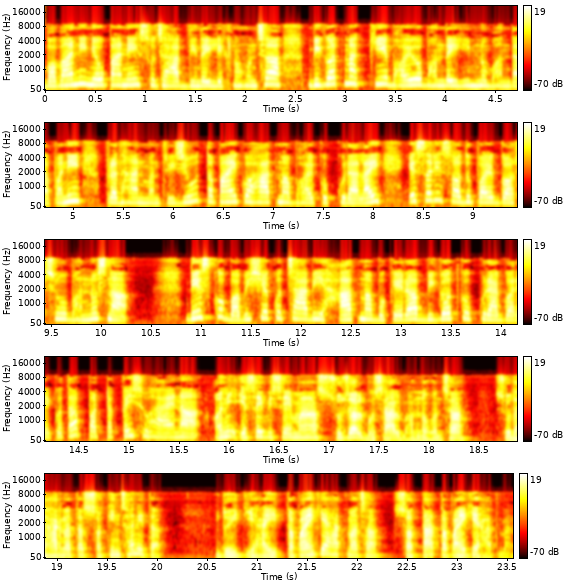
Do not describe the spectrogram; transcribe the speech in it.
भवानी नेउपाने सुझाव दिँदै लेख्नुहुन्छ विगतमा के भयो भन्दै हिँड्नु भन्दा पनि प्रधानमन्त्रीज्यू तपाईँको हातमा भएको कुरालाई यसरी सदुपयोग गर्छु भन्नुहोस् न। देशको भविष्यको चाबी हातमा बोकेर विगतको कुरा गरेको त पटक्कै सुहाएन। अनि यसै विषयमा सुजल भूषाल भन्नुहुन्छ सुधार्न त सकिन्छ नि त। दुई तिहाई तपाईँकै हातमा छ सत्ता तपाईँकै हातमा।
